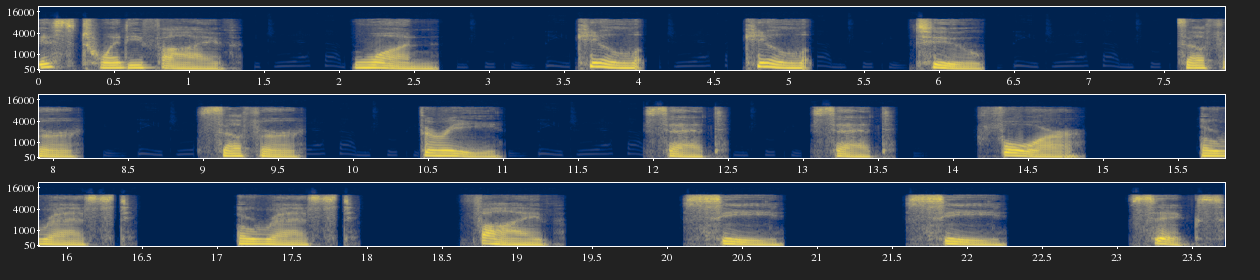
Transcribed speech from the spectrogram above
is 25. 1. Kill, kill. 2. Suffer, suffer. 3. Set, set. 4. Arrest, arrest. 5. See, see. 6.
